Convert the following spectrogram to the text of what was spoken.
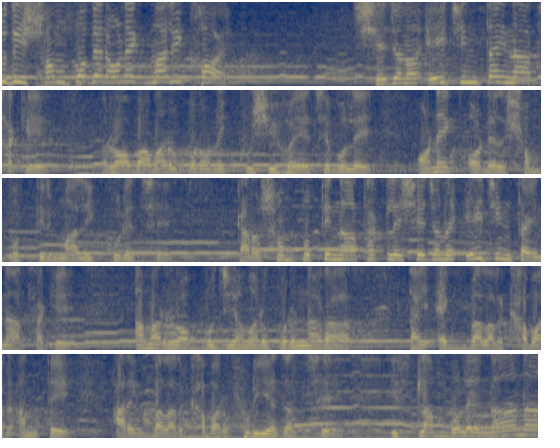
যদি সম্পদের অনেক মালিক হয়, সে যেন এই চিন্তায় না থাকে, রব আমার উপর অনেক খুশি হয়েছে বলে অনেক অডেল সম্পত্তির মালিক করেছে। কারও সম্পত্তি না থাকলে সে যেন এই চিন্তায় না থাকে, আমার রব বুঝি আমার উপর নারাজ, তাই এক বেলার খাবার আনতে আরেক বেলার খাবার ফুরিয়ে যাচ্ছে। ইসলাম বলে, না না,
